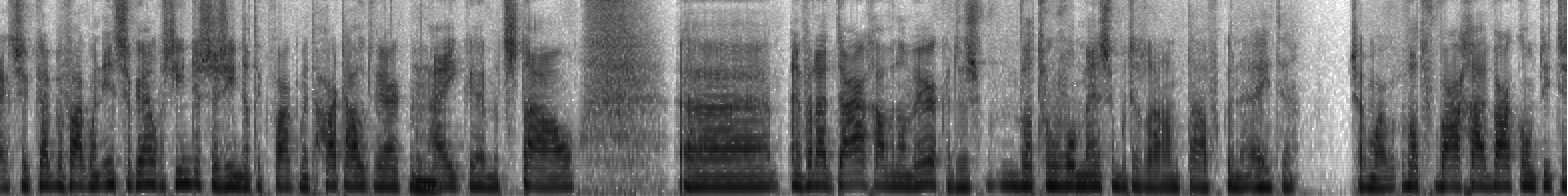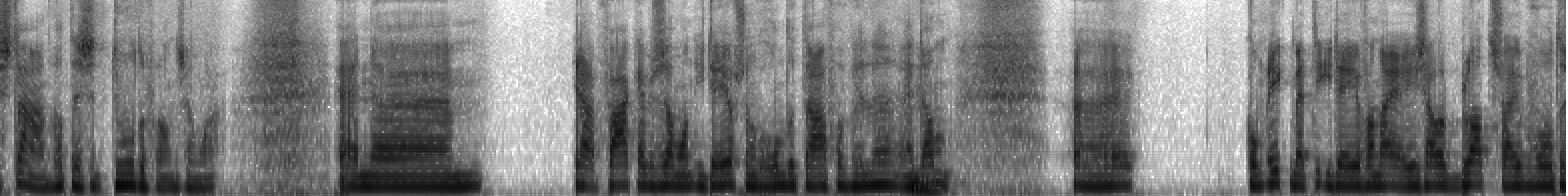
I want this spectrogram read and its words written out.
ja, ze hebben vaak mijn Instagram gezien. Dus ze zien dat ik vaak met hardhout werk, met Mhm. eiken, met staal. Eh, en vanuit daar gaan we dan werken. Dus wat, hoeveel mensen moeten er aan tafel kunnen eten? Zeg maar, wat, waar, gaat, waar komt die te staan? Wat is het doel ervan, zeg maar? En ehm, ja, vaak hebben ze dan wel een idee of ze een ronde tafel willen. En dan eh, kom ik met de ideeën van, nou ja, je zou het blad, zou je bijvoorbeeld een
